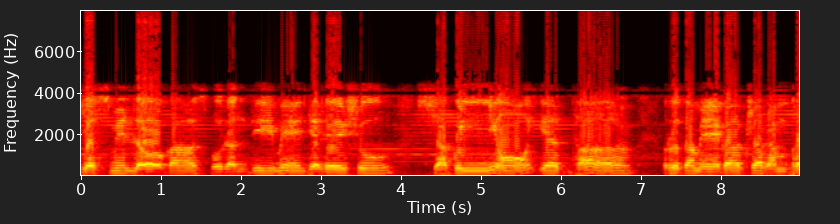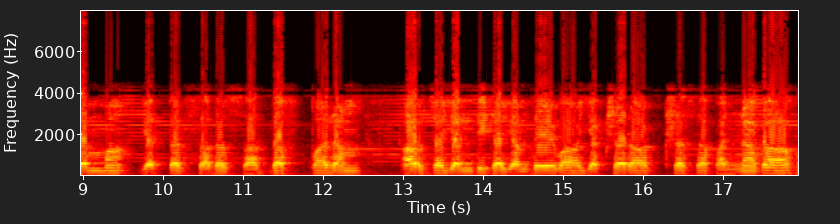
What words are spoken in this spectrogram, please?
यस्मिल्लोका स्फुरन्ति मे जलेषु। शकुन्यो यद्धा। ऋतमेकाक्षरं ब्रह्म यत्तत्सदः परम् अर्चयन्ति च यं देवा यक्षराक्षसपन्नगाः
